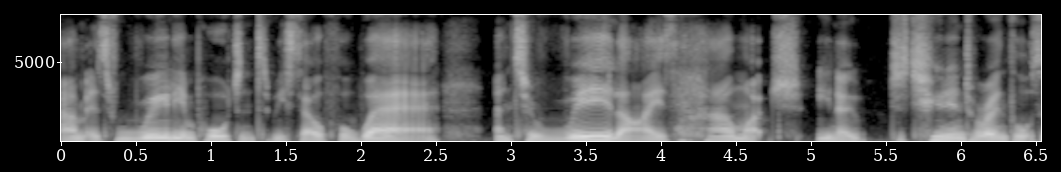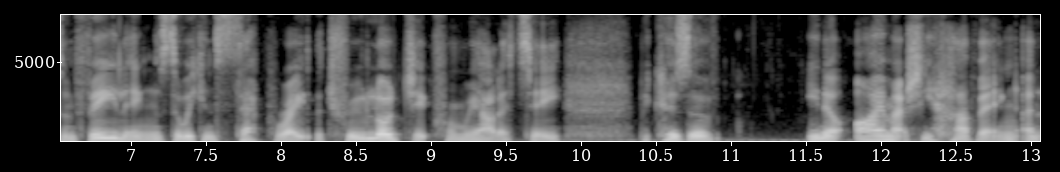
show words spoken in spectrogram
um, it's really important to be self aware and to realize how much, you know, to tune into our own thoughts and feelings so we can separate the true logic from reality because of, you know, I'm actually having an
